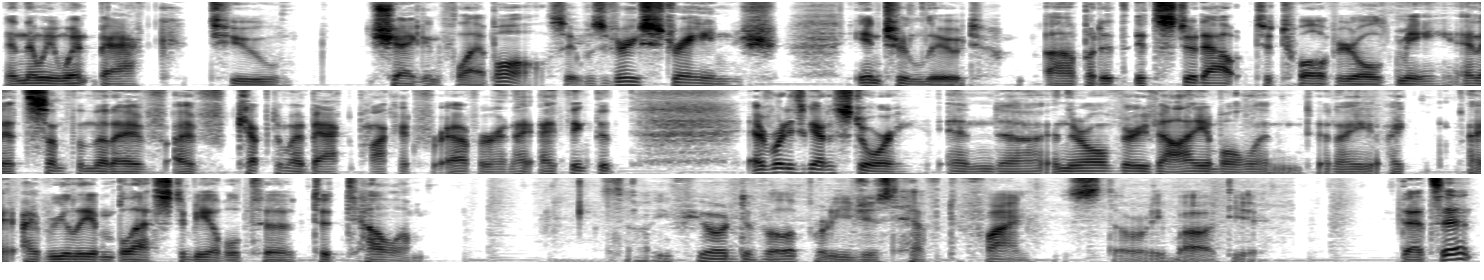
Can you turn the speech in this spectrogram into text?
And then we went back to Shag and Fly Balls. It was a very strange interlude, uh, but it, it stood out to 12 year old me. And it's something that I've, I've kept in my back pocket forever. And I, I think that everybody's got a story and, uh, and they're all very valuable. And, and I, I, I really am blessed to be able to, to tell them. So if you're a developer, you just have to find the story about you. That's it.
